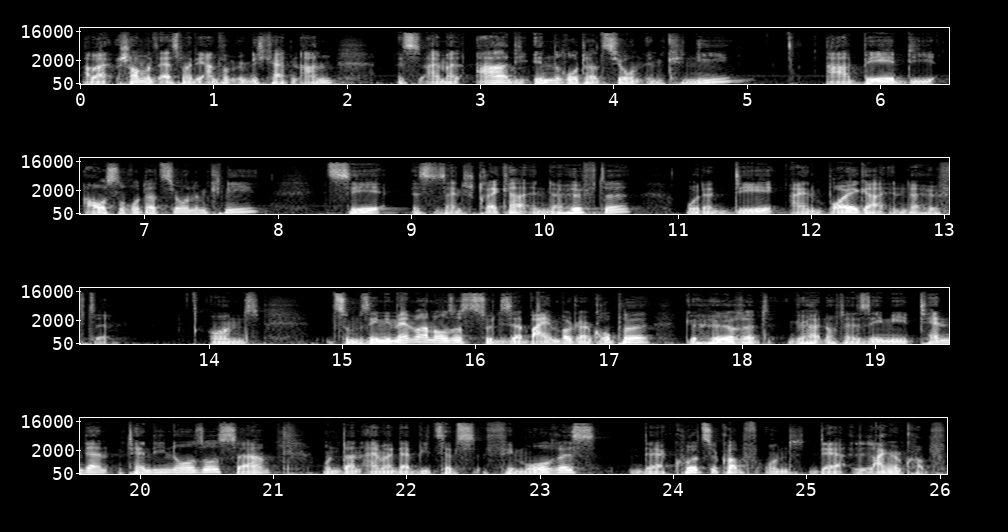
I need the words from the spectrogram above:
Aber schauen wir uns erstmal die Antwortmöglichkeiten an. Ist einmal A, die Innenrotation im Knie, A, B, die Außenrotation im Knie, C, ist es ein Strecker in der Hüfte oder D, ein Beuger in der Hüfte. Und zum Semimembranosus, zu dieser Beinbeuger-Gruppe, gehört, gehört noch der Semitendinosus, ja, und dann einmal der Biceps femoris, der kurze Kopf und der lange Kopf.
